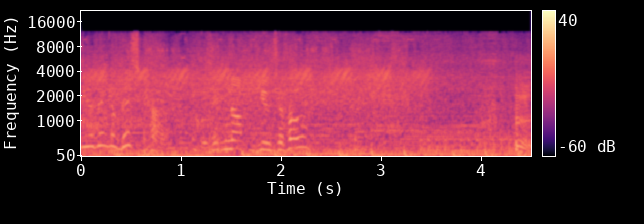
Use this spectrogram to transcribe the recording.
Do you think of this card? Is it not beautiful? Hmm.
